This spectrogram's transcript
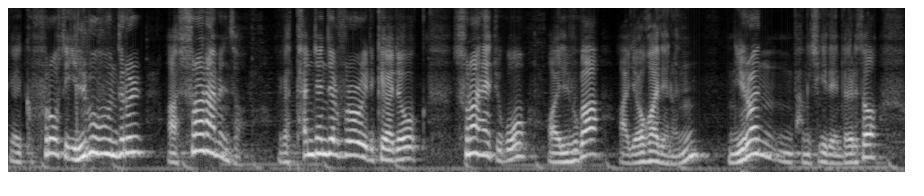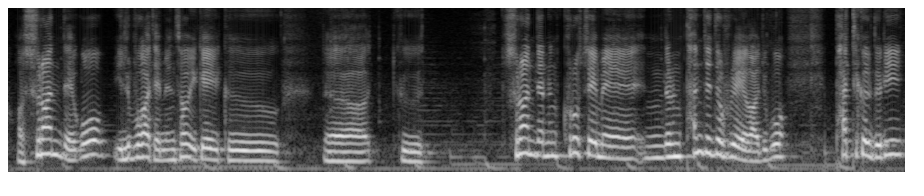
그 프로스 일부분들을 아, 순환하면서 그러니까 탄젠젤 프로로 이렇게 해가지고 순환해주고 어, 일부가 아, 여과되는 이런 방식이 됩니다. 그래서 어, 순환되고 일부가 되면서 이게 그, 어, 그 순환되는 크로스엠에는 탄젠젤 프로 해가지고 파티클들이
